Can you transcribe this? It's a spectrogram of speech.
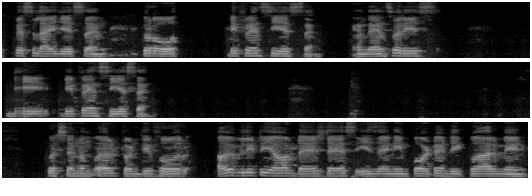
specialization growth differentiation. And the answer is D differentiation. Question number 24 Availability of dash dash is an important requirement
